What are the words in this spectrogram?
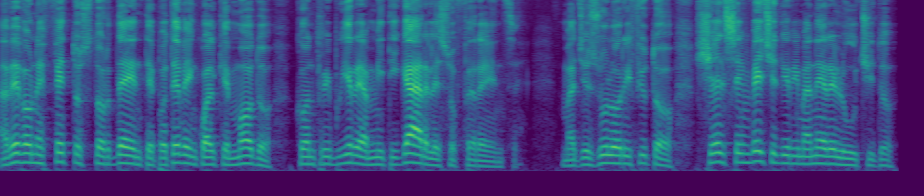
aveva un effetto stordente e poteva in qualche modo contribuire a mitigare le sofferenze. Ma Gesù lo rifiutò, scelse invece di rimanere lucido.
